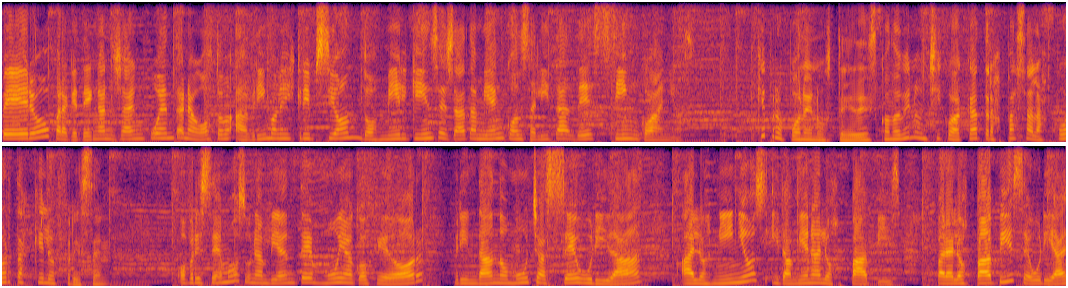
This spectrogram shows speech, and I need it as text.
pero para que tengan ya en cuenta, en agosto abrimos la inscripción 2015 ya también con salita de 5 años. ¿Qué proponen ustedes? Cuando viene un chico acá, traspasa las puertas, ¿qué le ofrecen? Ofrecemos un ambiente muy acogedor, brindando mucha seguridad a los niños y también a los papis. Para los papis, seguridad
